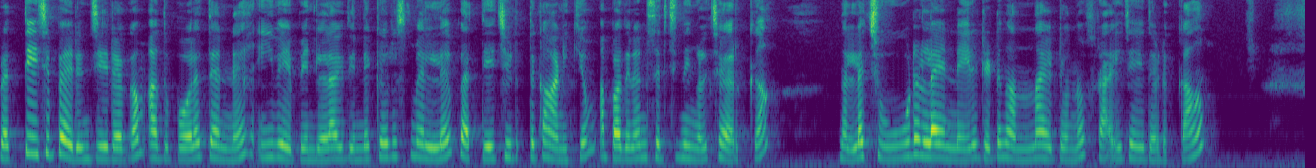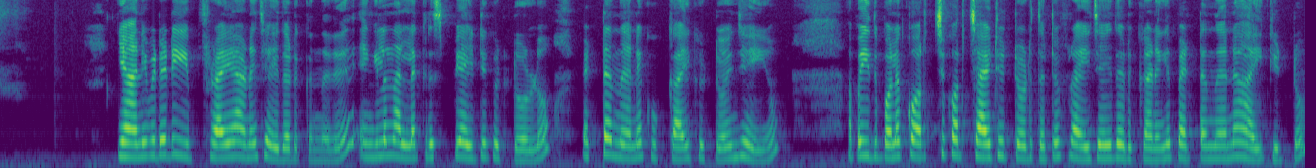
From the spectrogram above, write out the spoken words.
പ്രത്യേകിച്ച് പെരുംജീരകം അതുപോലെ തന്നെ ഈ വേപ്പിന്റെ ഇതിന്റെയൊക്കെ ഒരു സ്മെല്ല് പ്രത്യേകിച്ച് എടുത്ത് കാണിക്കും. അപ്പോൾ അതിനനുസരിച്ച് നിങ്ങൾ ചേർക്കുക. നല്ല ചൂടുള്ള എണ്ണയിലിട്ടിട്ട് നന്നായിട്ടൊന്ന് ഫ്രൈ ചെയ്തെടുക്കാം. ഞാനിവിടെ ഡീപ്പ് ഫ്രൈ ആണ് ചെയ്തെടുക്കുന്നത്. എങ്കിലും നല്ല ക്രിസ്പി ആയിട്ട് കിട്ടുകയുള്ളൂ പെട്ടെന്ന് തന്നെ കുക്കായി കിട്ടുകയും ചെയ്യും. അപ്പോൾ ഇതുപോലെ കുറച്ച് കുറച്ചായിട്ട് ഇട്ട് കൊടുത്തിട്ട് ഫ്രൈ ചെയ്തെടുക്കുകയാണെങ്കിൽ പെട്ടെന്ന് തന്നെ ആയി കിട്ടും.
